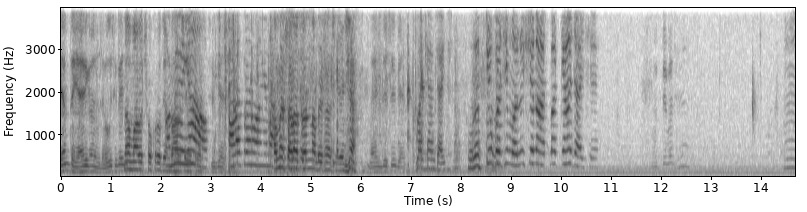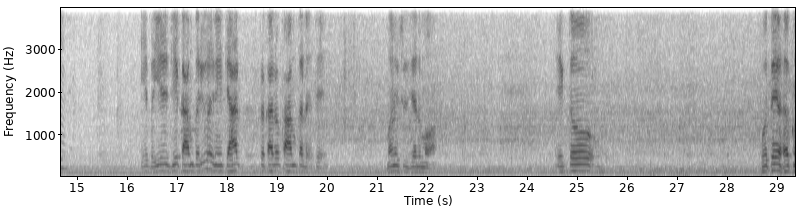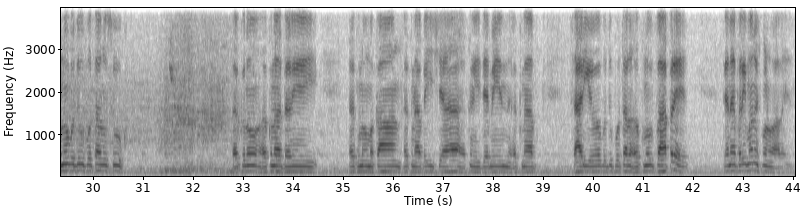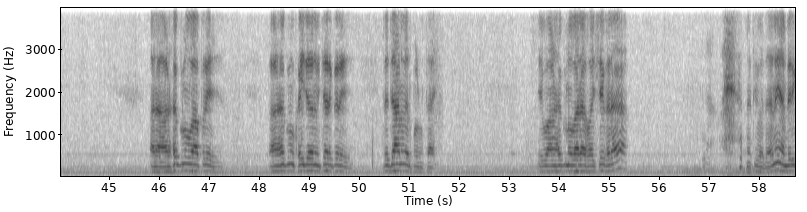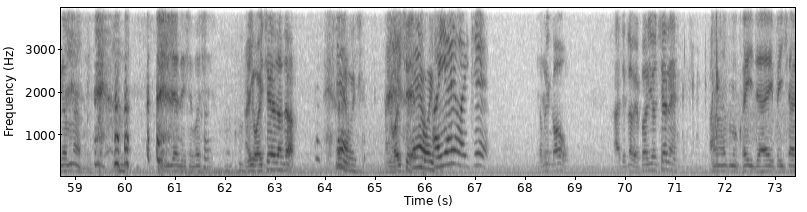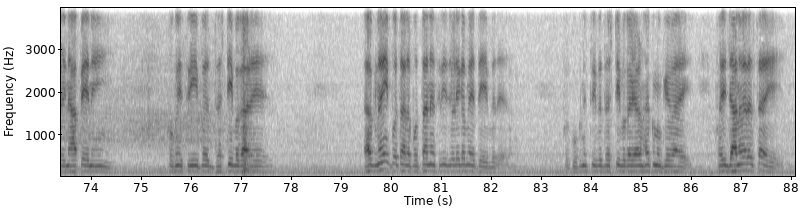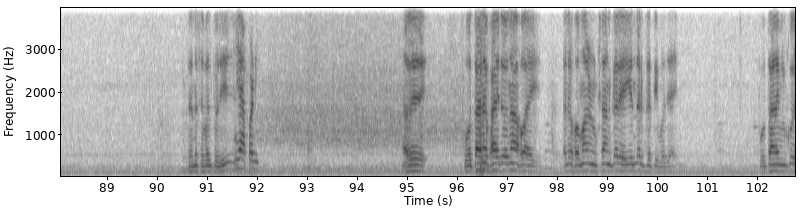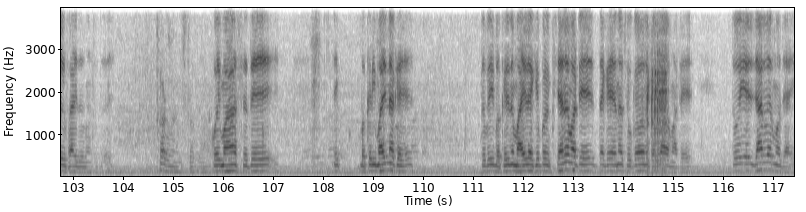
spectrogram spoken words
કેમ તૈયારી કરો જવું છે ના મારો છોકરો અમે સાડા ત્રણ ના બેઠા છીએ. ક્યાં જાય છે? મૃત્યુ પછી મનુષ્યનો આત્મા ક્યાં જાય છે? મૃત્યુ પછી? એ ભાઈએ જે કામ કર્યું હોય ને એ ચાર પ્રકારનો કામ કરે છે. મનુષ્ય જન્મ. એક તો પોતે હકનું બધું પોતાનું સુખ. હકનું, હકના ધણી, હકનું મકાન, હકના પૈસા, હકની જમીન, હકના સાડીઓ, બધું પોતાનું હકનું વાપરે, તેને ફરી મનુષ્યપણું આવે. અને અણહકનું વાપરે અણહકનું ખાઈ જવાનો વિચાર કરે, તો જાનવર પણ થાય. એવો અણહક નો વારા હોય છે ખરા? નથી વધારે નહીં અમેરિકામાં ના હોય. બીજા દેશોમાં બસ અહીં હોય છે દાદા? ક્યાં હોય છે. અહીં હોય છે? ક્યાં હોય છે. અહીંયા હોય છે. તમને કહું. આ જેટલા વેપારીઓ છે ને અણહક ખાઈ જાય પૈસા લઈને આપે નહીં. કોકની સ્ત્રી પર દ્રષ્ટિ બગાડે. હક નહીં પોતાના પોતાને સ્ત્રી જોડે ગમે તે બધે. પણ કોકની સ્ત્રી પર દ્રષ્ટિ બગાડે અણહકનું કહેવાય. પછી જાનવર જ થાય તને સમજ પડી? પડી. હવે પોતાને ફાયદો ના હોય અને હમાનું નુકસાન કરે એ અંદર ગતિ બજાય પોતાને બિલકુલ એ ફાયદો ના થતો. કોઈ માણસ છે તે એક બકરી મારી નાખે તો ભાઈ બકરીને મારી નાખે પણ શેના માટે? એના છોકરાઓને કપડાવવા માટે. તો એ જાનવરમાં જાય.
